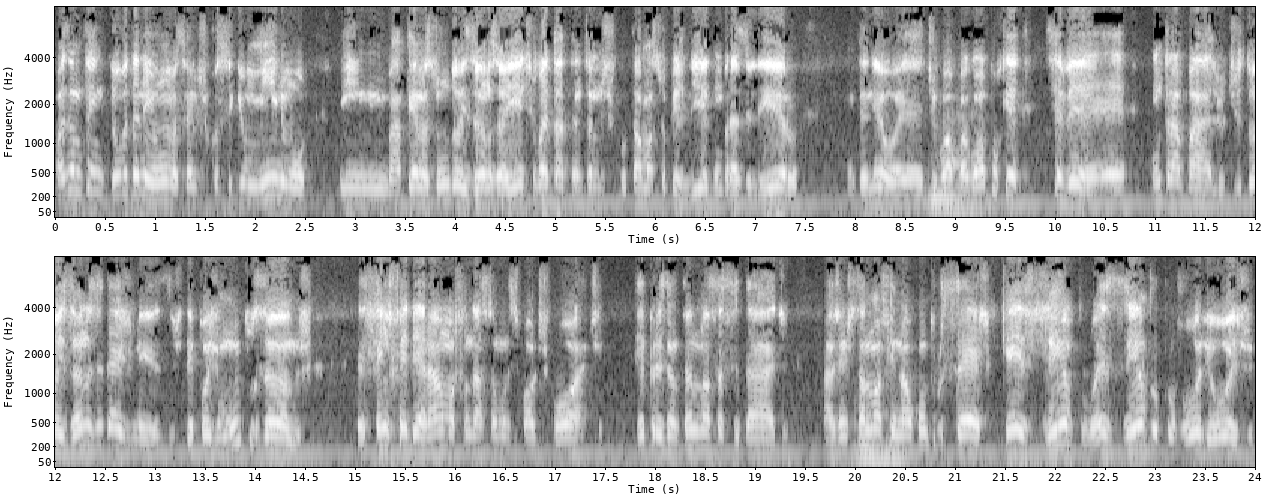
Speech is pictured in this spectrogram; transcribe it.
mas eu não tenho dúvida nenhuma, se a gente conseguir o mínimo em apenas um, dois anos aí, a gente vai estar tentando disputar uma Superliga, um brasileiro, entendeu? É, de igual é. para igual, porque você vê, é um trabalho de dois anos e dez meses, depois de muitos anos, é, sem federar uma Fundação Municipal de Esporte, representando nossa cidade. A gente está numa final contra o Sesc, que é exemplo, exemplo para o vôlei hoje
